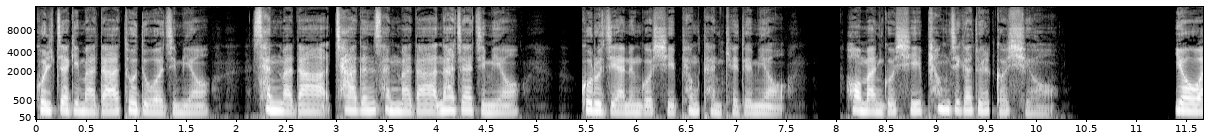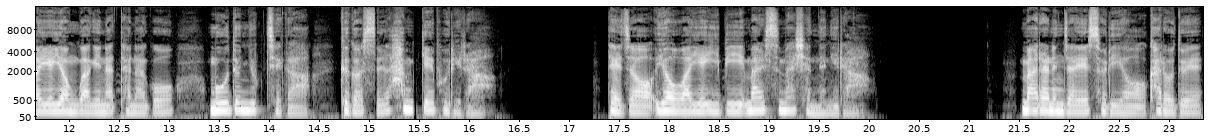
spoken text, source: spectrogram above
골짜기마다 도두어지며 산마다 작은 산마다 낮아지며 고르지 않은 곳이 평탄케 되며 험한 곳이 평지가 될 것이요. 여호와의 영광이 나타나고 모든 육체가 그것을 함께 보리라. 대저 여호와의 입이 말씀하셨느니라. 말하는 자의 소리여 가로되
